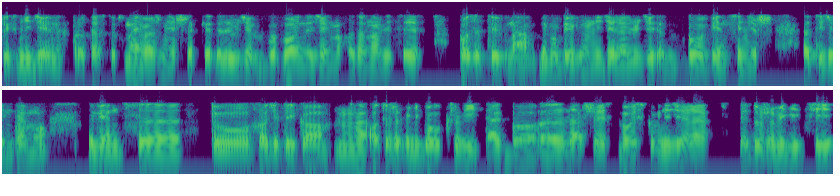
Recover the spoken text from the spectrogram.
tych niedzielnych protestów, najważniejszych, kiedy ludzie w wolny dzień wychodzą na ulicę, jest pozytywna. W ubiegłą niedzielę ludzi było więcej niż tydzień temu, więc e, tu chodzi tylko mm, o to, żeby nie było krwi, tak, bo e, zawsze jest wojsko w niedzielę, jest dużo milicji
